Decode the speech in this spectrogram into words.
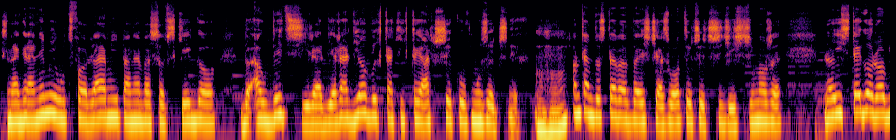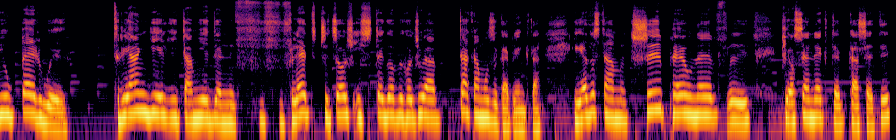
z nagranymi utworami pana Wasowskiego do audycji radi- radiowych, takich teatrzyków muzycznych. On tam dostawał 20 zł czy 30 może. No i z tego robił perły. Triangiel i tam jeden flet czy coś i z tego wychodziła taka muzyka piękna. I ja dostałam trzy pełne piosenek, te kasety.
